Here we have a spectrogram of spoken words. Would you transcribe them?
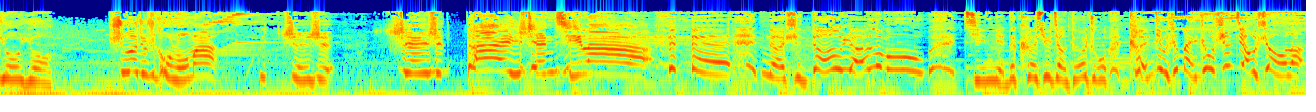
呦呦，这就是恐龙吗？真是，真是太神奇啦！嘿嘿，那是当然了喽。今年的科学奖得主肯定是美洲狮教授了，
